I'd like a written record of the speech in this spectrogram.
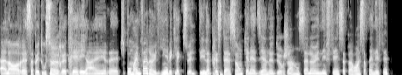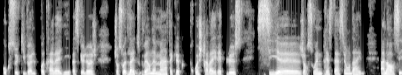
Alors, ça peut être aussi un retrait REER. Puis pour même faire un lien avec l'actualité, la prestation canadienne d'urgence, elle a un effet, ça peut avoir un certain effet pour ceux qui veulent pas travailler parce que là, je, reçois de l'aide du gouvernement. Fait que là, pourquoi je travaillerais plus si euh, je reçois une prestation d'aide? Alors, je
